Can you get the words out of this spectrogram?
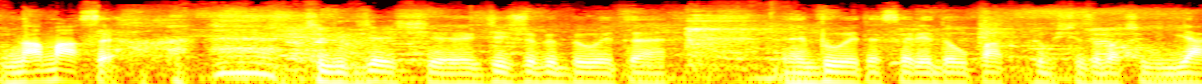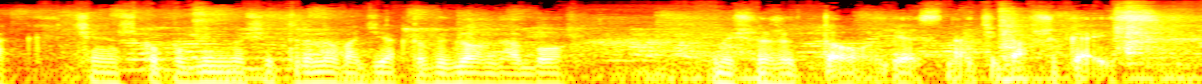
na masę. Czyli gdzieś, gdzieś żeby były te, były te serie do upadku, żebyście zobaczyli jak ciężko powinno się trenować i jak to wygląda, bo myślę, że to jest najciekawszy case.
